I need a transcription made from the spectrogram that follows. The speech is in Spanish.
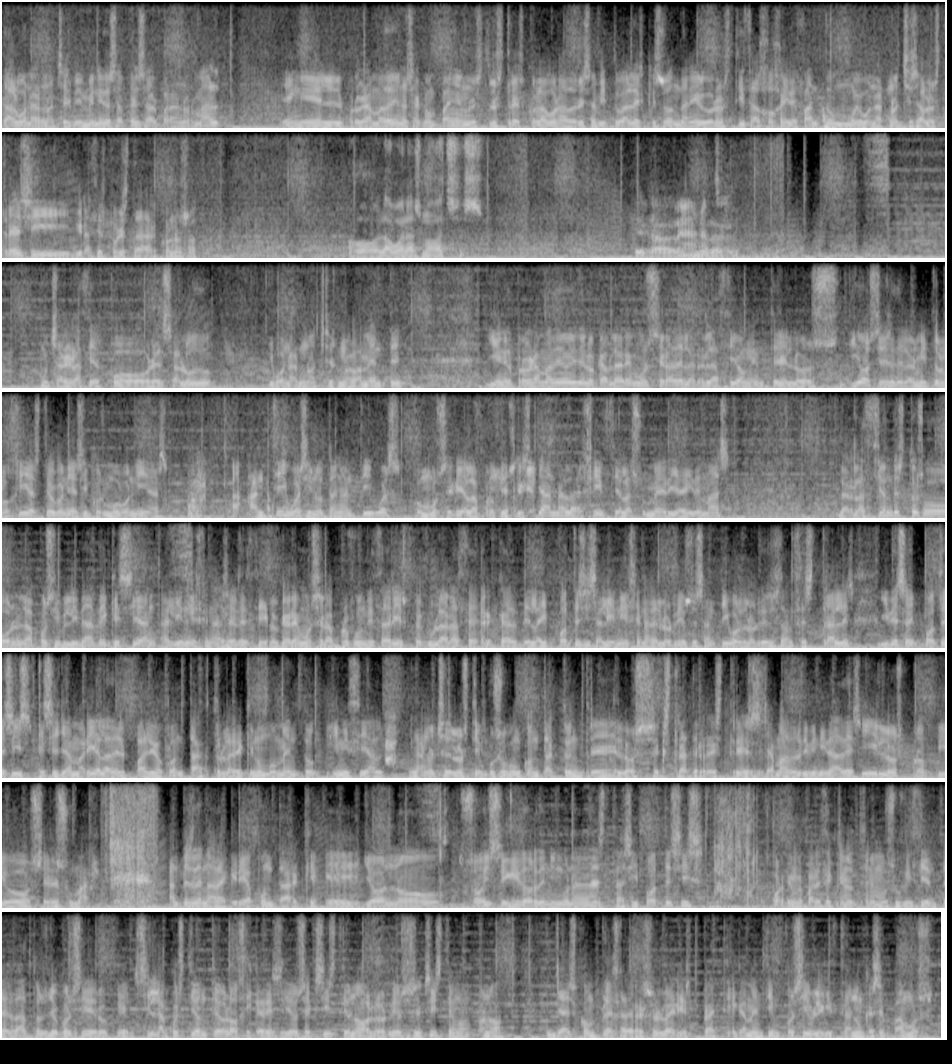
Buenas noches, bienvenidos a Pensar Paranormal. En el programa de hoy nos acompañan nuestros tres colaboradores habituales, que son Daniel Gorostiza, Joja y De Phantom. Muy buenas noches a los tres y gracias por estar con nosotros. Hola, buenas noches. ¿Qué tal? Buenas noches. Muchas gracias por el saludo y buenas noches nuevamente. Y en el programa de hoy de lo que hablaremos será de la relación entre los dioses de las mitologías, teogonías y cosmogonías antiguas y no tan antiguas, como sería la propia cristiana, la egipcia, la sumeria y demás, la relación de estos con la posibilidad de que sean alienígenas, es decir, lo que haremos será profundizar y especular acerca de la hipótesis alienígena de los dioses antiguos, de los dioses ancestrales y de esa hipótesis que se llamaría la del paleocontacto, la de que en un momento inicial, en la noche de los tiempos, hubo un contacto entre los extraterrestres llamados divinidades y los propios seres humanos. Antes de nada, quería apuntar que eh, yo no soy seguidor de ninguna de estas hipótesis porque me parece que no tenemos suficientes datos. Yo considero que si la cuestión teológica de si Dios existe o no, los dioses existen o no, ya es compleja de resolver y es prácticamente imposible, quizá nunca sepamos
